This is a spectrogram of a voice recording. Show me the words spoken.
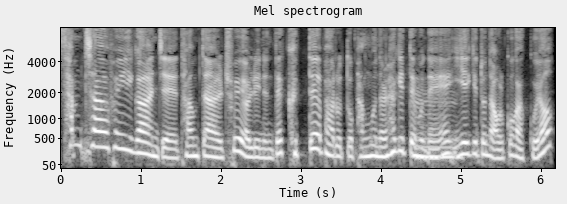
3차 회의가 이제 다음 달 초에 열리는데 그때 바로 또 방문을 하기 때문에 음. 이 얘기도 나올 것 같고요.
